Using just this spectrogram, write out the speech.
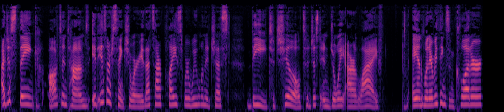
I just think oftentimes it is our sanctuary. That's our place where we want to just be, to chill, to just enjoy our life. And when everything's in clutter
